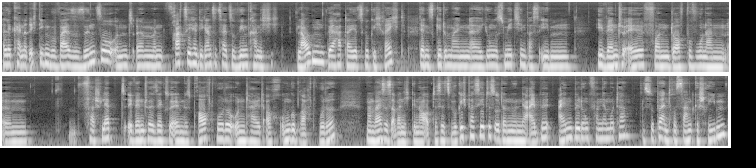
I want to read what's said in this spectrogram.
alle keine richtigen Beweise sind so und ähm, man fragt sich halt die ganze Zeit so, wem kann ich glauben, wer hat da jetzt wirklich recht? Denn es geht um ein äh, junges Mädchen, was eben eventuell von Dorfbewohnern ähm, verschleppt, eventuell sexuell missbraucht wurde und halt auch umgebracht wurde. Man weiß es aber nicht genau, ob das jetzt wirklich passiert ist oder nur in der Einbildung von der Mutter. Ist super interessant geschrieben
